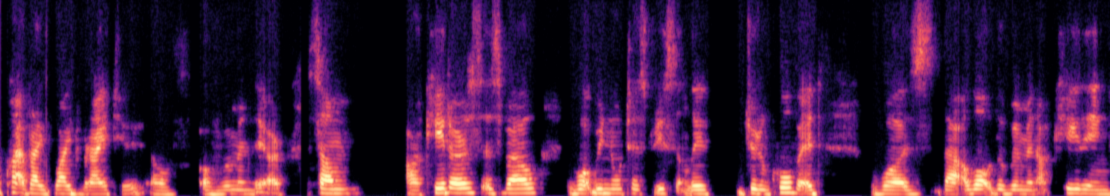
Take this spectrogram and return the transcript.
quite a very wide variety of, of women there. Some are carers as well. What we noticed recently during COVID was that a lot of the women are caring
